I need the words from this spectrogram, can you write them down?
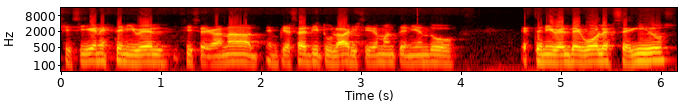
si sigue en este nivel, si se gana, empieza de titular y sigue manteniendo este nivel de goles seguidos,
